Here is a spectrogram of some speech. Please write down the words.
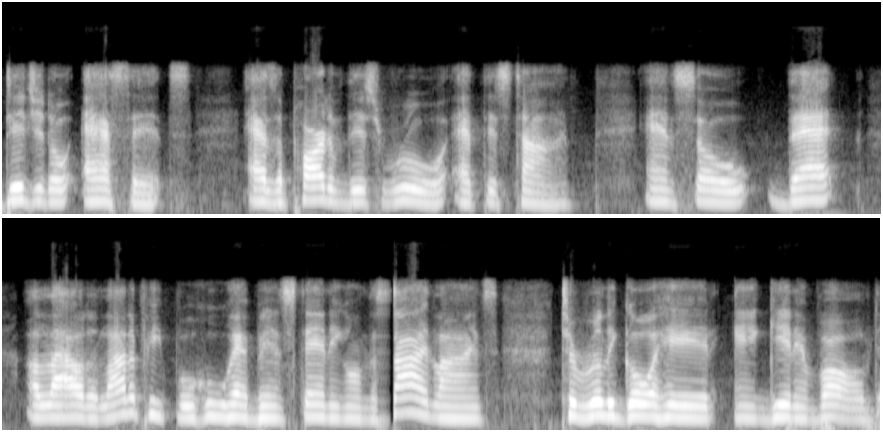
digital assets as a part of this rule at this time. And so that allowed a lot of people who have been standing on the sidelines to really go ahead and get involved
